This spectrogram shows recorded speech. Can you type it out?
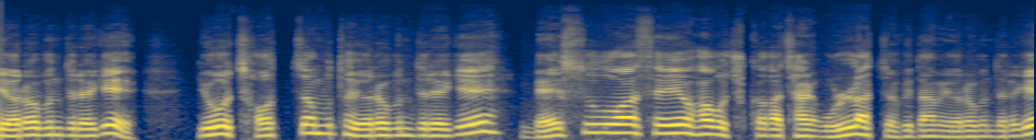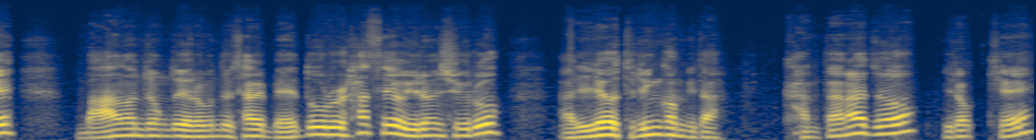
여러분들에게 요 저점부터 여러분들에게 매수하세요 하고 주가가 잘 올랐죠. 그 다음에 여러분들에게 만 원 정도 여러분들 잘 매도를 하세요 이런 식으로 알려드린 겁니다. 간단하죠? 이렇게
